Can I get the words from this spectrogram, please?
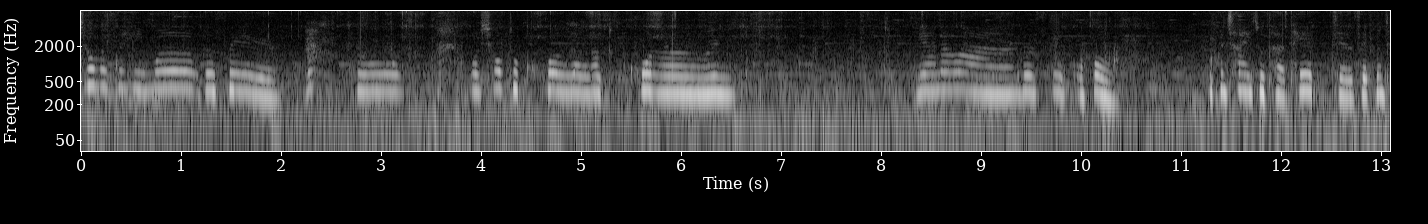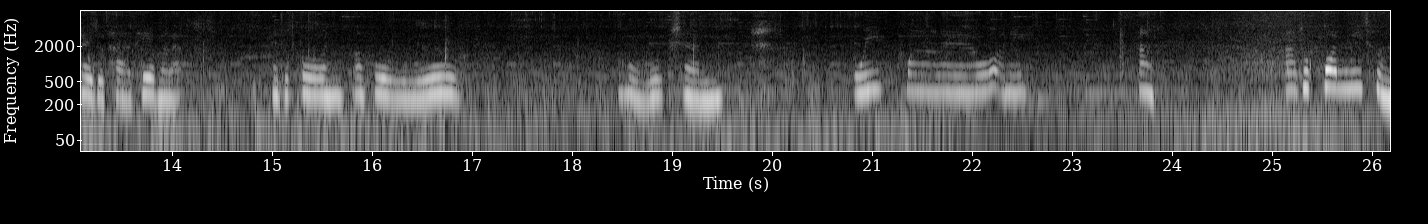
ชอบอาซาฮิมากดูสิดูเราชอบทุกคนเรารักทุกคนเลยเนี่ยน่ารักดูสิโอ้โหคุณชัยจุธาเทพเจอเซตคุณชัยจุธาเทพมาล้วให้ทุกคนโอ้โห หลูกฉัน อุ้ยมาแล้วอันนี้อะอะทุกคนมีถึง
